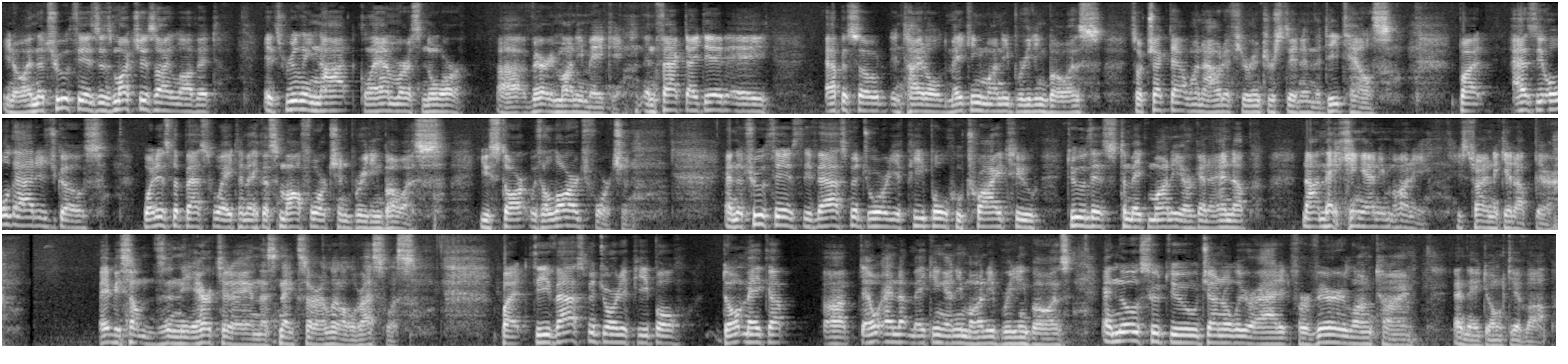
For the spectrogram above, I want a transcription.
You know, and the truth is, as much as I love it, it's really not glamorous nor uh, very money making. In fact, I did a episode entitled Making Money Breeding Boas, so check that one out if you're interested in the details. But as the old adage goes, what is the best way to make a small fortune breeding boas? You start with a large fortune. And the truth is, the vast majority of people who try to do this to make money are going to end up not making any money. He's trying to get up there. maybe something's in the air today and the snakes are a little restless. But the vast majority of people don't make up, uh, don't end up making any money breeding boas. And those who do generally are at it for a very long time and they don't give up.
